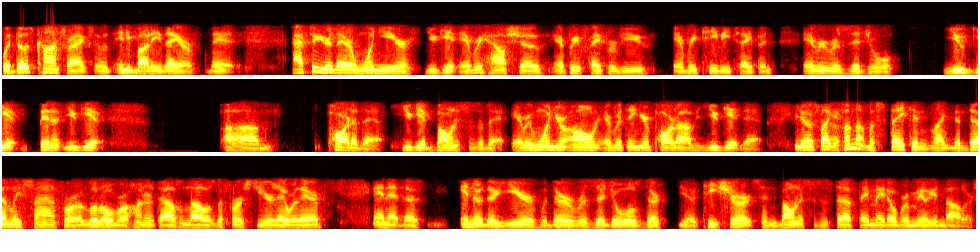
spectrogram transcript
with those contracts and with anybody there, that after you're there one year, you get every house show, every pay per view, every TV taping, every residual. You get you get um part of that. You get bonuses of that. Everyone you're on, everything you're part of, you get that. You know, it's like if I'm not mistaken, like the Dudley signed for a little over a hundred thousand dollars the first year they were there and at the end of their year with their residuals, their you know t-shirts and bonuses and stuff, they made over a million dollars.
